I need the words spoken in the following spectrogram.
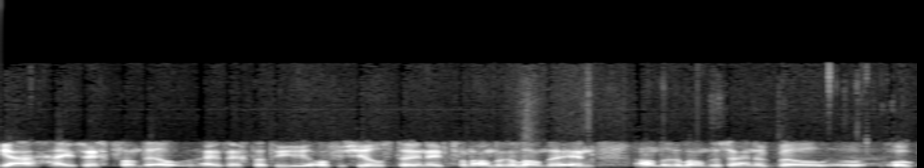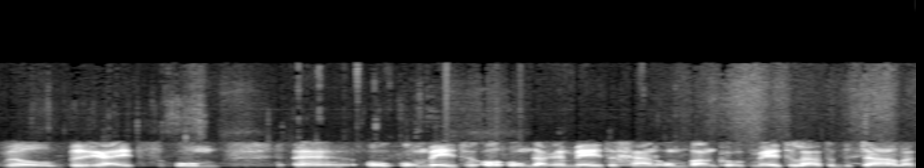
ja, hij zegt van wel. Hij zegt dat hij officieel steun heeft van andere landen. En andere landen zijn ook wel, ook wel bereid om, uh, om, mee te, om daarin mee te gaan, om banken ook mee te laten betalen.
